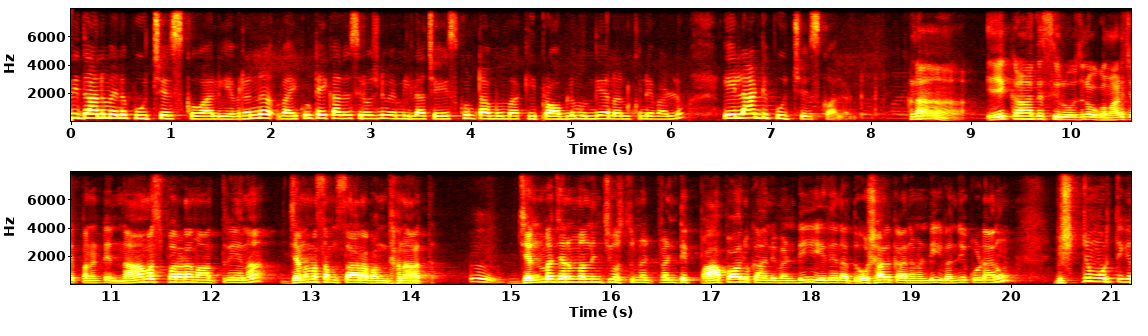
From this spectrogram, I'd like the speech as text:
విధానమైన పూజ చేసుకోవాలి? ఎవరన్నా వైకుంఠ ఏకాదశి రోజున మేము ఇలా చేసుకుంటాము మాకు ఈ ప్రాబ్లం ఉంది అని అనుకునే వాళ్ళు ఎలాంటి పూజ చేసుకోవాలంటారు? ఇక్కడ ఏకాదశి రోజున ఒక మాట చెప్పాలంటే నామస్మరణ మాత్రేన జన్మ సంసార బంధనాత్. జన్మ జన్మల నుంచి వస్తున్నటువంటి పాపాలు కానివ్వండి ఏదైనా దోషాలు కానివ్వండి ఇవన్నీ కూడాను విష్ణుమూర్తికి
